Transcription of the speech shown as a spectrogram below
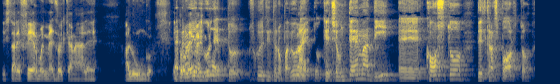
di stare fermo in mezzo al canale a lungo. Il eh, problema avevo che... letto, scusa ti interrompo, avevo Vai. letto che c'è un tema di eh, costo del trasporto,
